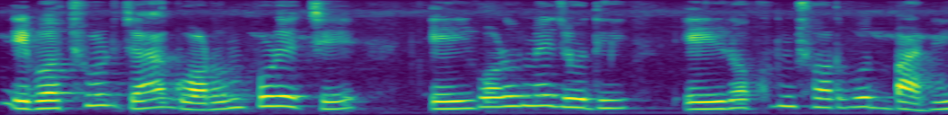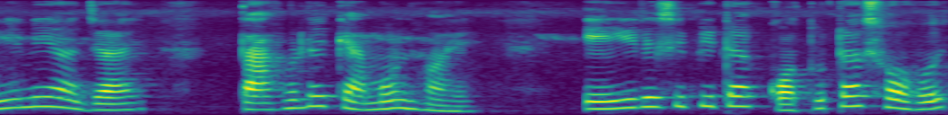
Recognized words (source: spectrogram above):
এবছর যা গরম পড়েছে, এই গরমে যদি এই রকম শরবত বানিয়ে নেওয়া যায়, তাহলে কেমন হয়? এই রেসিপিটা কতটা সহজ,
